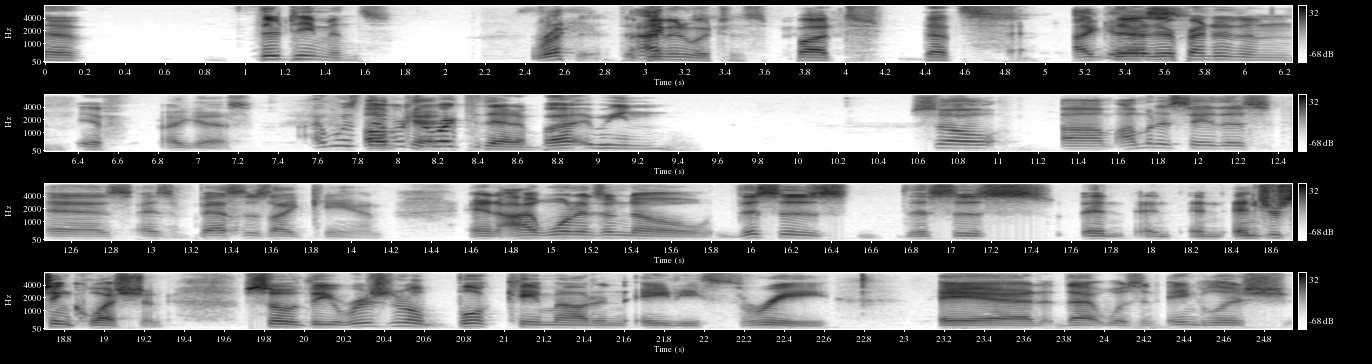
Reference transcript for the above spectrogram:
uh, they're demons, right they're, they're I- demon witches. But that's I guess they're they're offended, and if I guess. I was never Okay. directed at him, but I mean, So um, I'm going to say this as as best as I can, and I wanted to know this is this is an, an an interesting question. So the original book came out in '83, and that was an English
